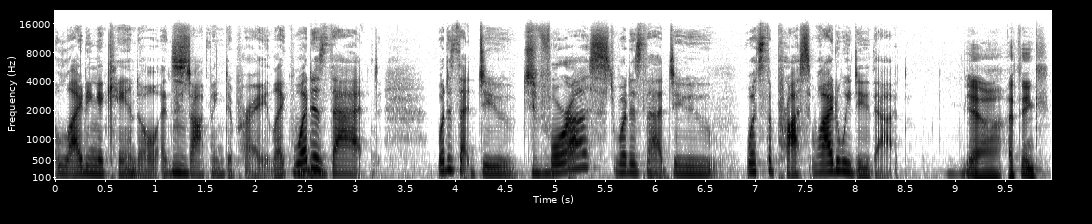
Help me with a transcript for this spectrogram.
lighting a candle and Mm. stopping to pray? Like, what Mm-hmm. does that? What does that do to, for us? What does that do? What's the process? Why do we do that? Yeah, I think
